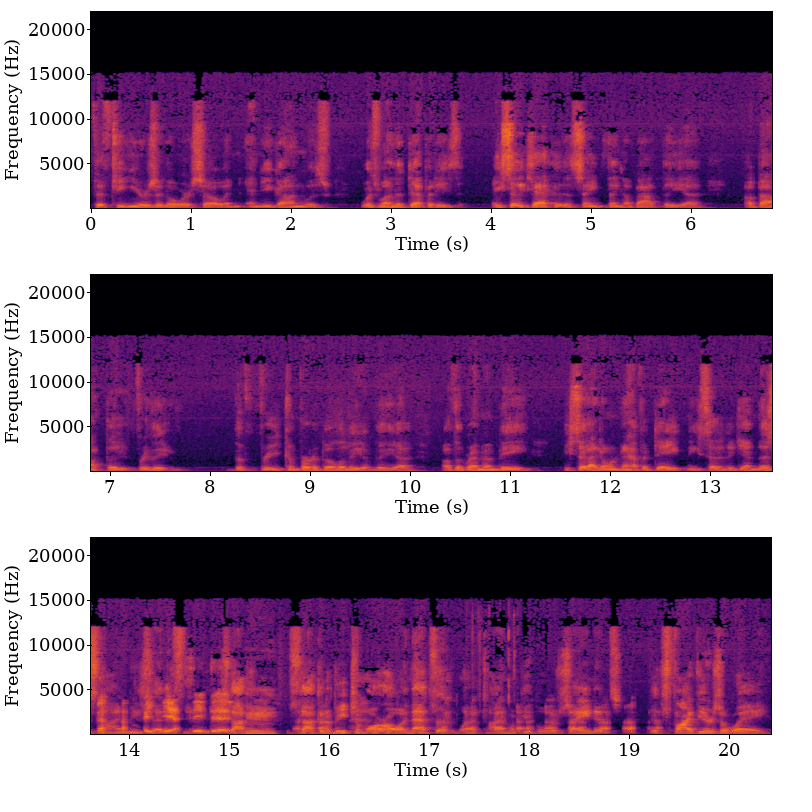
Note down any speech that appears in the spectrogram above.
fifteen years ago or so, and and Yi Gang was was one of the deputies. And he said exactly the same thing about the uh, about the freely the free convertibility of the uh, of the renminbi. He said, "I don't have a date," and he said it again this time. He said, "Yes, it's, he did. It's not, it's not going to be tomorrow," and that's a, when a time when people were saying it's it's five years away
